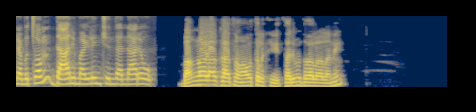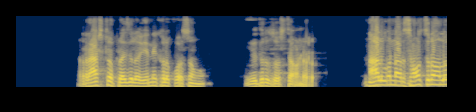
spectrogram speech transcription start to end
ప్రభుత్వం దారి మళ్ళించిందన్నారు. బంగాళాఖాతం అవతలకి తరిమితోలాలని రాష్ట్ర ప్రజలు ఎన్నికల కోసం ఎదురు చూస్తూ ఉండరు. నాలుగున్నర సంవత్సరంలో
